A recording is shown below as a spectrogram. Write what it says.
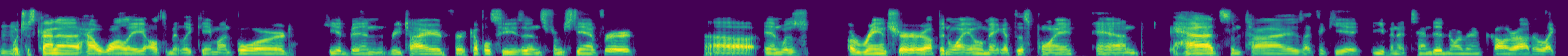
mm-hmm. which is kind of how Wally ultimately came on board. He had been retired for a couple seasons from Stanford uh, and was a rancher up in Wyoming at this point and had some ties. I think he even attended Northern Colorado, like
